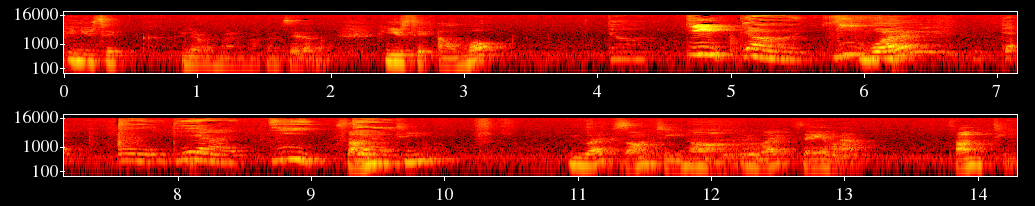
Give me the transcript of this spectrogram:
Can you say? Never mind. I'm not gonna say that one. Can you say Elmo? What? Santi. You like Santi, huh? You like saying that. Santi.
